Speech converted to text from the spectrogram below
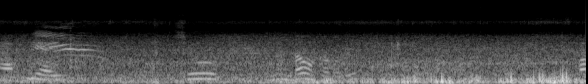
രാത്രിയായി ശോ, ഇന്ന് ഉണ്ടാവും നോക്കാം നമുക്ക്. വാ.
